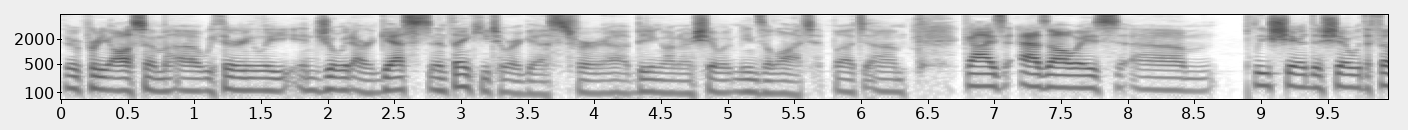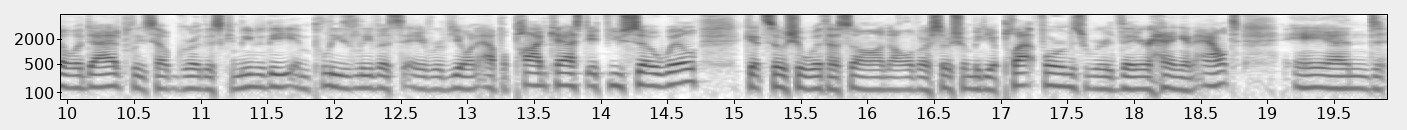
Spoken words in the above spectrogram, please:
They were pretty awesome. Uh, we thoroughly enjoyed our guests, and thank you to our guests for uh, being on our show. It means a lot. But um, guys, as always, um, Please share this show with a fellow dad. Please help grow this community. And please leave us a review on Apple Podcast if you so will. Get social with us on all of our social media platforms. We're there hanging out. And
